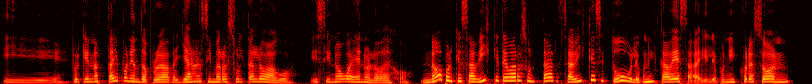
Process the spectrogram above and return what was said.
Y porque no estáis poniendo pruebas de ya, si me resulta, lo hago. Y si no, bueno, lo dejo. No, porque sabéis que te va a resultar. Sabéis que si tú le ponís cabeza y le ponís corazón,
